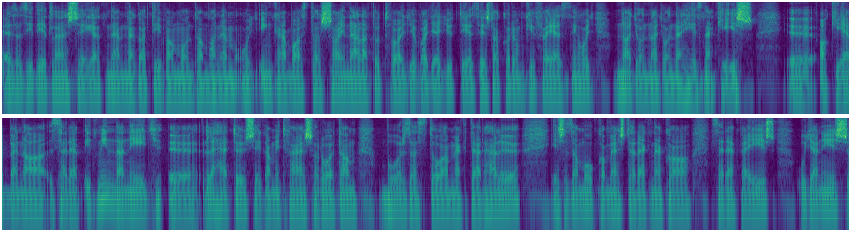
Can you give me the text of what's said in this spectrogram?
ez az idétlenséget nem negatívan mondtam, hanem hogy inkább azt a sajnálatot vagy, vagy együttérzést akarom kifejezni, hogy nagyon-nagyon nehéz neki is. Aki ebben a szerep, itt mind a négy lehetőség, amit felsoroltam, borzasztóan megterhelő, és ez a mókamestereknek a szerepe is, ugyanis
